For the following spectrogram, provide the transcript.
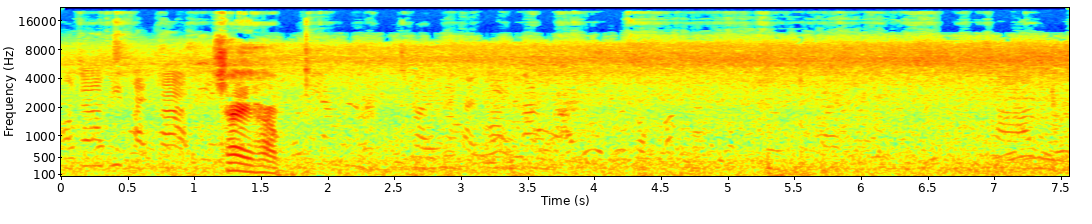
อ๋อเจ้าหน้าที่ถ่ายภาพใช่ครับใช่ถ่ายภาพช้าเลย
